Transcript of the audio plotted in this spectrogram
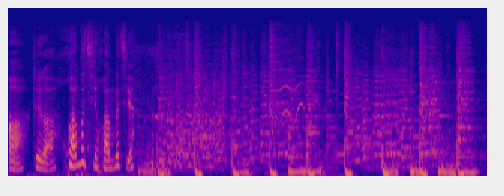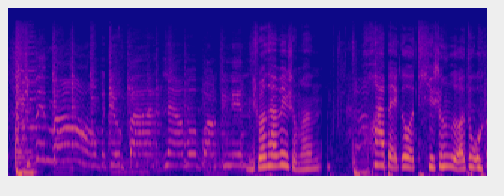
哦，这个还不起，还不起。你说他为什么花呗给我提升额度，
